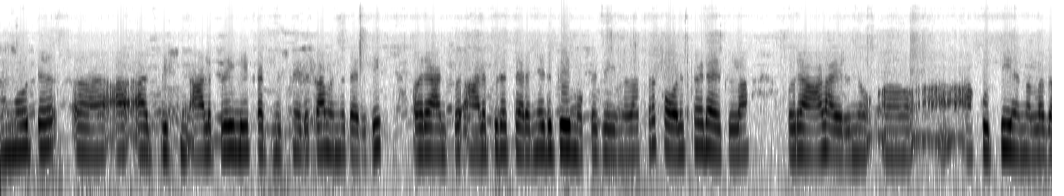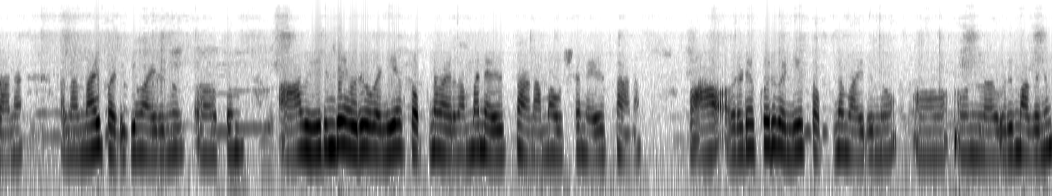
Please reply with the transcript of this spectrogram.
ഇങ്ങോട്ട് അഡ്മിഷൻ ആലപ്പുഴയിലേക്ക് അഡ്മിഷൻ എടുക്കാമെന്ന് കരുതി ആലപ്പുഴ ആലപ്പുഴ തെരഞ്ഞെടുക്കുകയും ഒക്കെ ചെയ്യുന്നത്. അത്ര ക്വാളിഫൈഡ് ആയിട്ടുള്ള ഒരാളായിരുന്നു ആ, കുട്ടി എന്നുള്ളതാണ്. നന്നായി പഠിക്കുമായിരുന്നു. അപ്പം ആ വീടിന്റെ ഒരു വലിയ സ്വപ്നമായിരുന്നു. അമ്മ നേഴ്സാണ് അമ്മ ഉഷ നേഴ്സാണ്. അപ്പൊ ആ അവരുടെയൊക്കെ ഒരു വലിയ സ്വപ്നമായിരുന്നു. ഒരു മകനും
